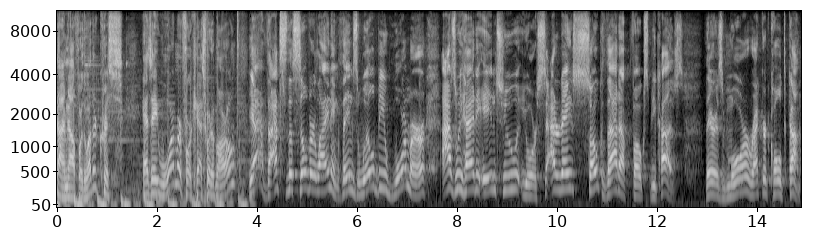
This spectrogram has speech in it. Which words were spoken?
Time now for the weather. Chris has a warmer forecast for tomorrow. Yeah, that's the silver lining. Things will be warmer as we head into your Saturday. Soak that up, folks, because there is more record cold to come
